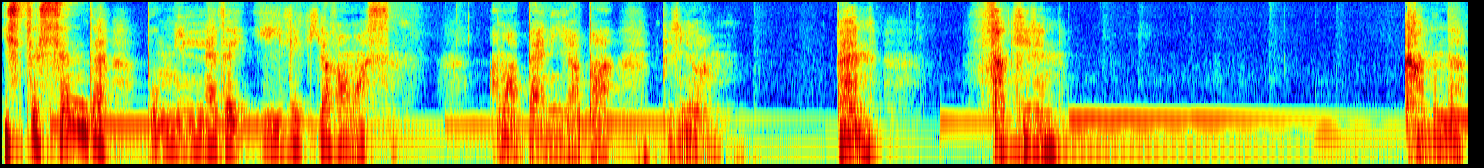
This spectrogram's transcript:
istesen de bu millete iyilik yapamazsın. Ama ben yapabiliyorum. Ben fakirin kanını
